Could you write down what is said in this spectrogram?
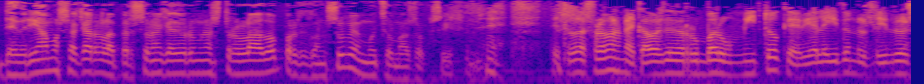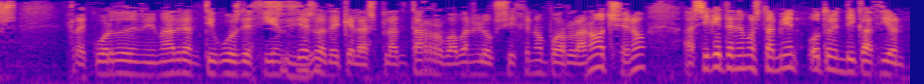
deberíamos sacar a la persona que duerme a nuestro lado porque consume mucho más oxígeno. De todas formas, me acabas de derrumbar un mito que había leído en los libros, recuerdo de mi madre, antiguos de ciencias, lo de que las plantas robaban el oxígeno por la noche, ¿no? Así que tenemos también otra indicación.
